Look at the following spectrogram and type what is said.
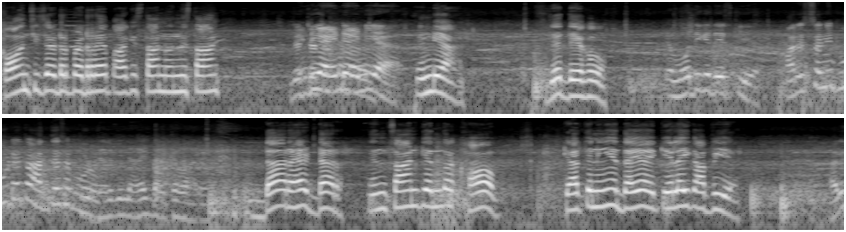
कौन सी चटर पड़ रहा है? Pakistan Hindustan? India India India. India. ये देखो। ये मोदी के देश की है। और इससे नहीं फूटे तो हद्दे से फोड़ो। डर भी नहीं डर के मारे डर है डर। इंसान के अंदर खौफ। कहते नहीं है दया अकेला ही काफ़ी है। अरे।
